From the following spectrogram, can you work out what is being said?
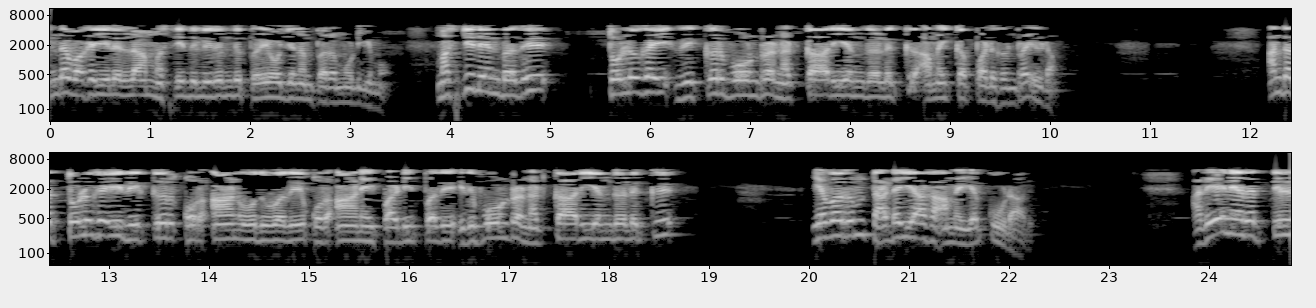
எந்த வகையிலெல்லாம் மஸ்ஜிதிலிருந்து பிரயோஜனம் பெற முடியுமோ மஸ்ஜித் என்பது தொழுகை விக்கர் போன்ற நற்காரியங்களுக்கு அமைக்கப்படுகின்ற இடம். அந்த தொழுகை விக்கர் குர்ஆன் ஓதுவது குர்ஆனை படிப்பது இது போன்ற நற்காரியங்களுக்கு எவரும் தடையாக அமையக்கூடாது. அதே நேரத்தில்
